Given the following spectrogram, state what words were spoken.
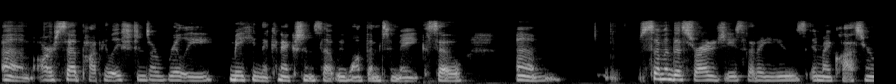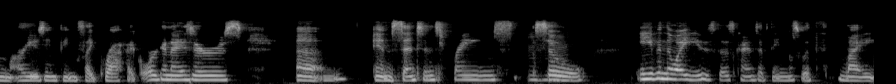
um, our subpopulations are really making the connections that we want them to make. So, um, some of the strategies that I use in my classroom are using things like graphic organizers um, and sentence frames. Mm-hmm. So even though I use those kinds of things with my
